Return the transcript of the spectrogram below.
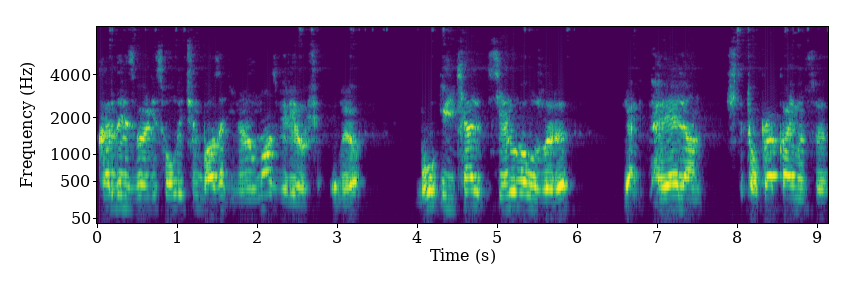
Karadeniz bölgesi olduğu için bazen inanılmaz bir yağış oluyor. Bu ilkel siyanür havuzları yani heyelan, işte toprak kayması,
